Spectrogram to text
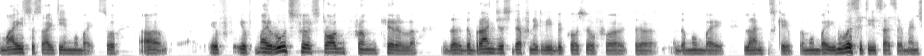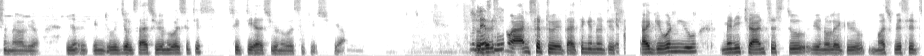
my society in Mumbai. So uh, if if my roots were strong from Kerala, the, the branches definitely because of uh, the, the Mumbai landscape, the Mumbai universities, as I mentioned earlier, individuals as universities, city as universities, yeah. So, there is move. no answer to it. I think you know it is. Yeah. I given you many chances to you know like you must visit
